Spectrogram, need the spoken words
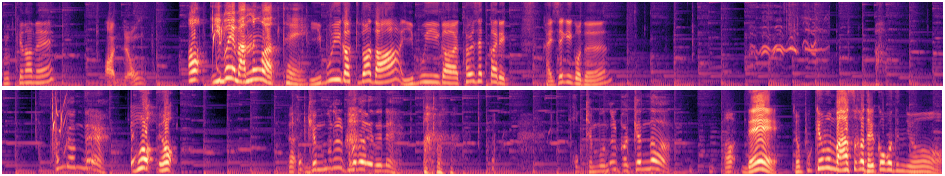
그렇긴 하네. 안녕. 어? EV 맞는 거 같아. EV 같기도 하다. EV가 털 색깔이 갈색이거든. 반갑네. 뭐야, 야. 포켓몬을 받아야 되네. 포켓몬을 받겠나? 어, 네. 전 포켓몬 마스터가 될 거거든요.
